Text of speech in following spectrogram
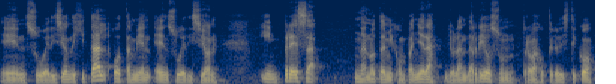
en su edición digital o también en su edición impresa. Una nota de mi compañera Yolanda Ríos, un trabajo periodístico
